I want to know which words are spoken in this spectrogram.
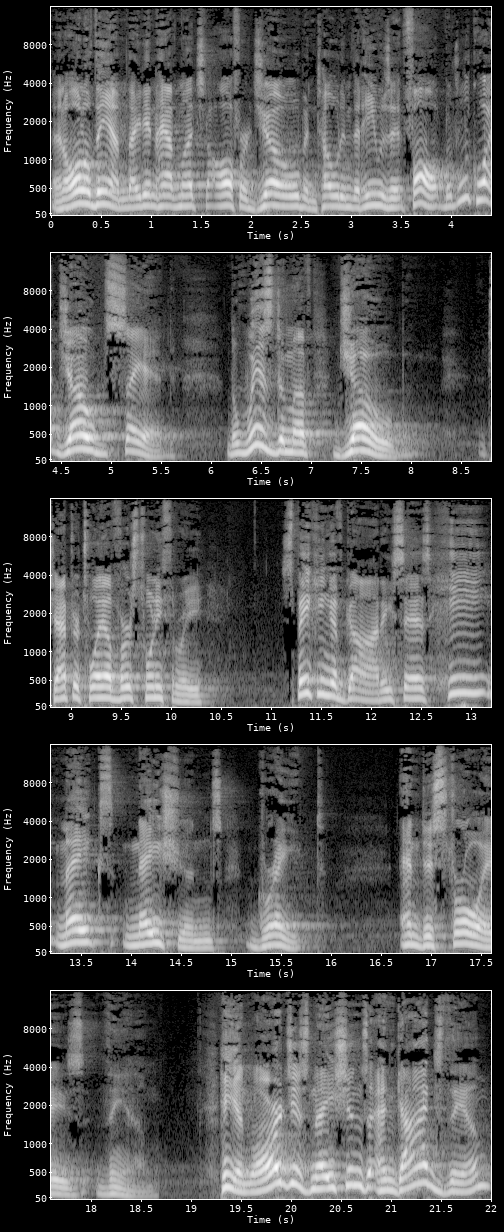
and all of them, they didn't have much to offer Job and told him that he was at fault. But look what Job said. The wisdom of Job. Chapter 12, verse 23. Speaking of God, he says, He makes nations great and destroys them. He enlarges nations and guides them.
